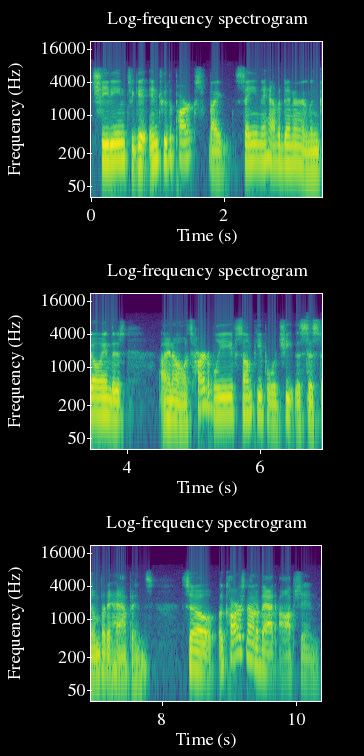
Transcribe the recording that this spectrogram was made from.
cheating to get into the parks by saying they have a dinner and then going. There's, I know it's hard to believe some people would cheat the system, but it happens. So a car is not a bad option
